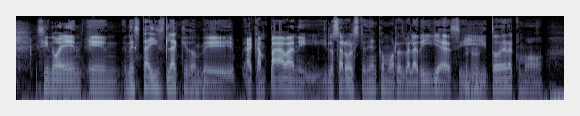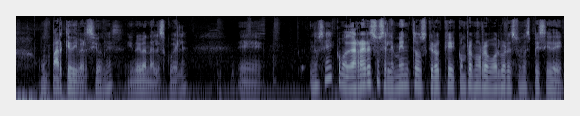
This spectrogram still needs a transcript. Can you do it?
sino en, en, en esta isla que donde acampaban y, y los árboles tenían como resbaladillas y todo era como un parque de diversiones y no iban a la escuela. Eh, no sé, como agarrar esos elementos, creo que Cómprame un revólver es una especie de,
